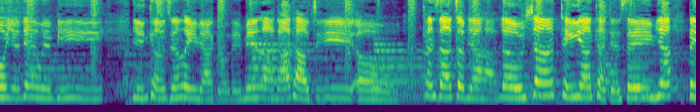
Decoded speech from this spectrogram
ိုရင်တဲ့ဝင်ပြီးရင်ခုန်ခြင်းလေးများကိုလေးမင်းလာနားထောင်ကြည့်အိုးခန်းစားချက်များဟာလှူရှားထိန်ရခတ်တဲ့စိတ်များသိ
